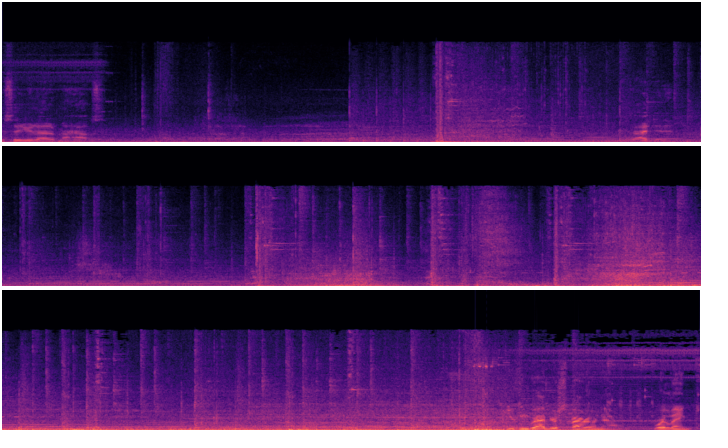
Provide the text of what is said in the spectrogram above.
Who said you're out of my house? I didn't. You can grab your Sparrow now. We're linked.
